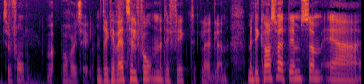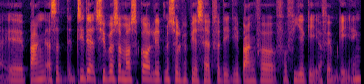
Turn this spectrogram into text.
i telefon på højtaler. Det kan være, at telefonen er defekt eller et eller andet. Men det kan også være dem, som er øh, bange, altså de der typer, som også går lidt med sølvpapirshat, fordi de er bange for, for 4G og 5G. Ikke?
